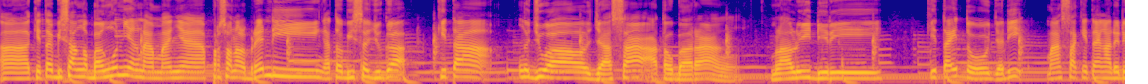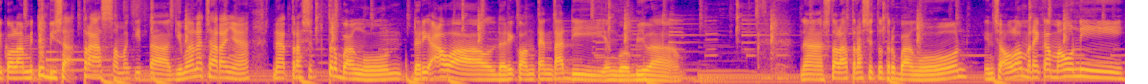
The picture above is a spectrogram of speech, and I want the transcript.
Uh, kita bisa ngebangun yang namanya personal branding atau bisa juga kita ngejual jasa atau barang melalui diri kita itu. Jadi masa kita yang ada di kolam itu bisa trust sama kita. Gimana caranya? Nah trust itu terbangun dari awal dari konten tadi yang gue bilang. Nah setelah trust itu terbangun insya Allah mereka mau nih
